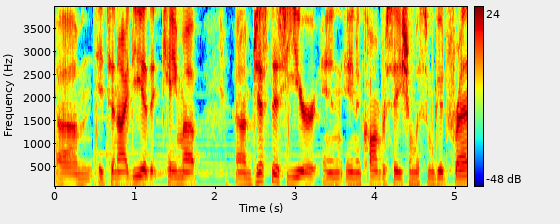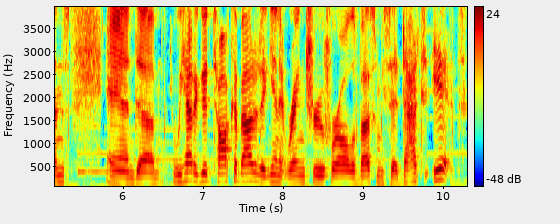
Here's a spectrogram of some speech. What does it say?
Um, it's an idea that came up um, just this year in, in a conversation with some good friends. And um, we had a good talk about it. Again, it rang true for all of us. And we said, that's it.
